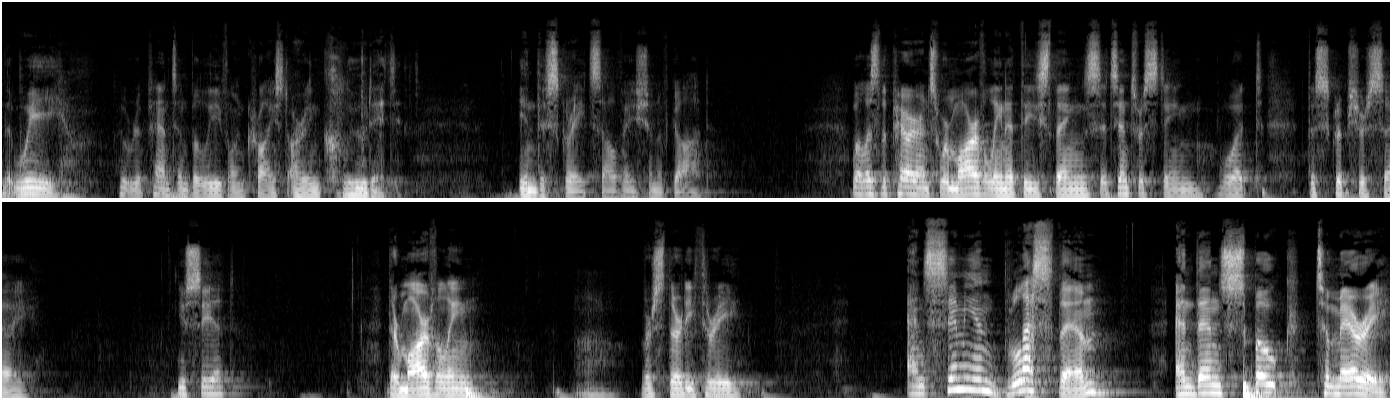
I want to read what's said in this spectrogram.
That we who repent and believe on Christ are included in this great salvation of God. Well, as the parents were marveling at these things, it's interesting what the scriptures say. You see it? They're marveling. Uh, verse 33 And Simeon blessed them and then spoke to Mary.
